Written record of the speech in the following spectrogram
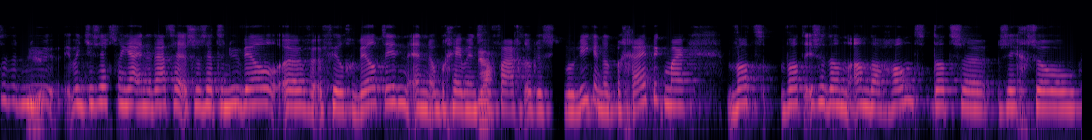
het nu, want je zegt van ja, inderdaad, ze zetten nu wel uh, veel geweld in. En op een gegeven moment ja. vervaagt ook de symboliek. En dat begrijp ik. Maar wat, wat is er dan aan de hand dat ze zich zo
